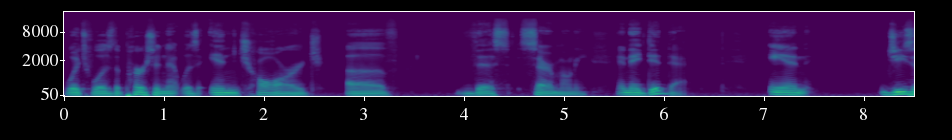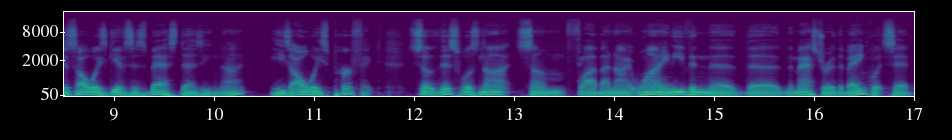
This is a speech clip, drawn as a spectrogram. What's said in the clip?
which was the person that was in charge of this ceremony, and they did that. And Jesus always gives his best, does he not? He's always perfect. So this was not some fly by night wine. Even the the the master of the banquet said,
